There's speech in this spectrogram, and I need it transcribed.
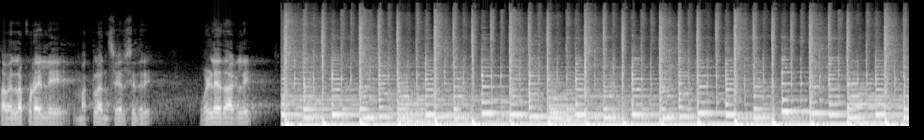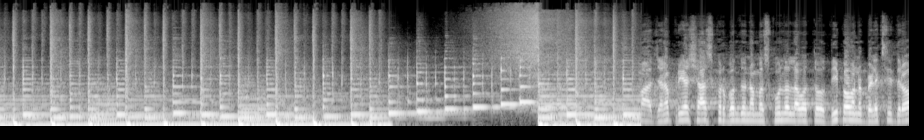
ತಾವೆಲ್ಲ ಕೂಡ ಇಲ್ಲಿ ಮಕ್ಕಳನ್ನು ಸೇರಿಸಿದ್ರಿ. ಒಳ್ಳೆಯದಾಗಲಿ ಜನಪ್ರಿಯ ಶಾಸಕರು ಬಂದು ನಮ್ಮ ಸ್ಕೂಲಲ್ಲಿ ಅವತ್ತು ದೀಪವನ್ನು ಬೆಳಗಿಸಿದ್ರು.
